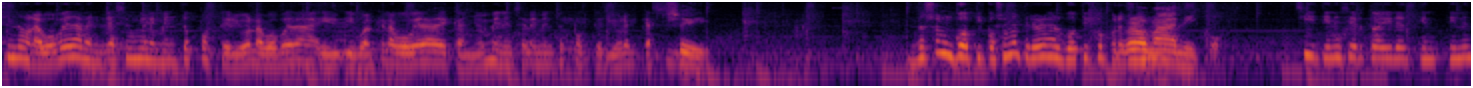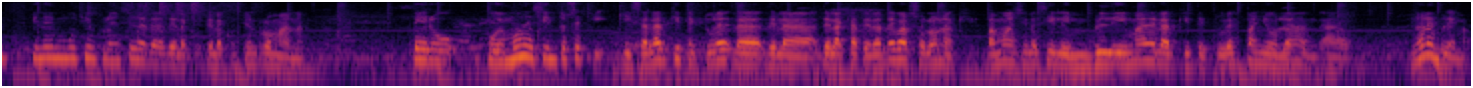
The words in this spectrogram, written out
Sí, no, la bóveda vendría a ser un elemento posterior. La bóveda, igual que la bóveda de cañón, vienen a ser elementos posteriores casi. Sí, No son góticos, son anteriores al gótico, pero son- románico. Sí, tiene cierto aire, tien- tienen, tienen mucha influencia de la, de, la, de la cuestión romana. Pero podemos decir entonces que quizá la arquitectura de la, de la, de la Catedral de Barcelona, que vamos a decirlo así, el emblema de la arquitectura española, ah, no el emblema,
